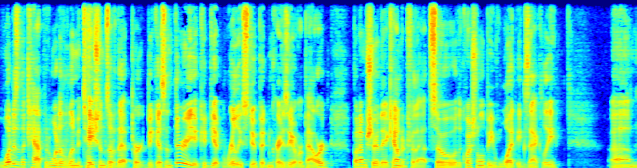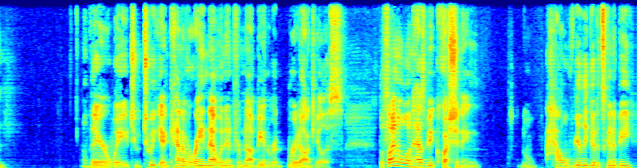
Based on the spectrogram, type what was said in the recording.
what is the cap and what are the limitations of that perk? Because in theory, it could get really stupid and crazy overpowered, but I'm sure they accounted for that. So the question will be what exactly um, their way to tweak and kind of rein that one in from not being rid- ridiculous. The final one has me questioning how really good it's going to be.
